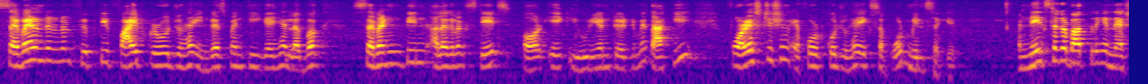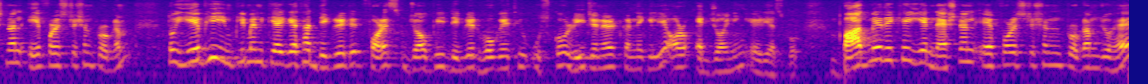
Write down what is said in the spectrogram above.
755 करोड़ जो है इन्वेस्टमेंट की गई है, लगभग 17 अलग अलग स्टेट्स और एक यूनियन टेरिटरी में, ताकि फॉरेस्टेशन एफोर्ट को जो है एक सपोर्ट मिल सके। नेक्स्ट अगर बात करेंगे नेशनल एफोरेस्टेशन प्रोग्राम तो ये भी इंप्लीमेंट किया गया था डिग्रेडेड फॉरेस्ट जो भी डिग्रेड हो गई थी, उसको रीजनरेट करने के लिए और एडजॉइनिंग एरियाज़ को। बाद में देखिए, ये नेशनल एफोरेस्टेशन प्रोग्राम जो है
